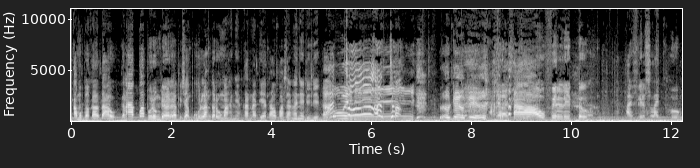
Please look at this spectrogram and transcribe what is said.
Kamu bakal tahu. Kenapa burung dara bisa pulang ke rumahnya? Karena dia tahu pasangannya di situ. Oke oke. Aku tahu feel itu. I feels like home.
